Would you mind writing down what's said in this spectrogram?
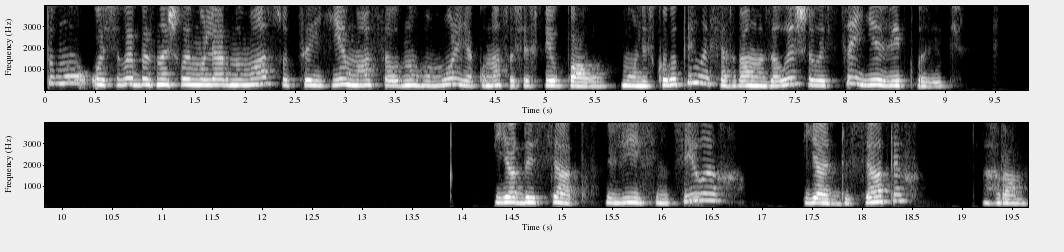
Тому ось ви би знайшли молярну масу, це є маса одного моль, як у нас ось і співпало. Молі скоротилися, грами залишились, це є відповідь. П'ятдесят вісім цілих п'ять десятих грам.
